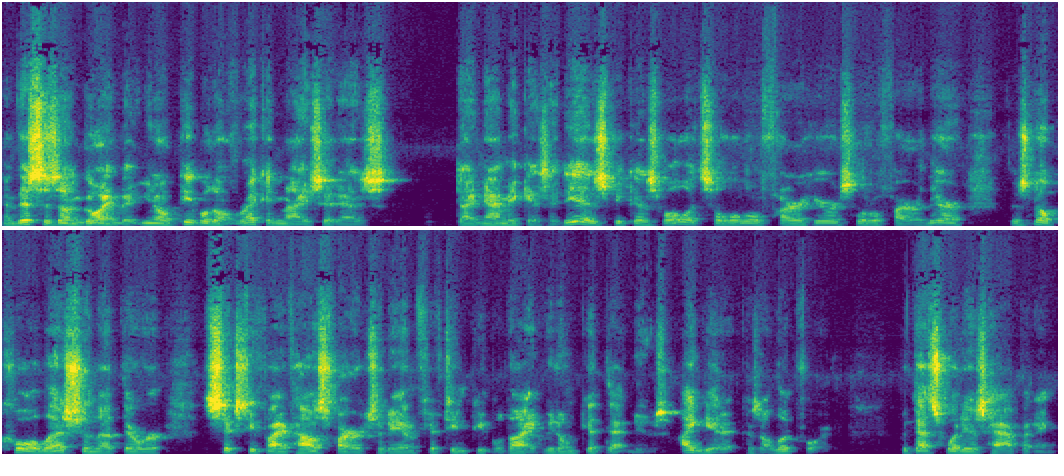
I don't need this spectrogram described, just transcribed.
And this is ongoing, but you know, people don't recognize it as dynamic as it is because, well, it's a little fire here, it's a little fire there. There's no coalition that there were 65 house fires today and 15 people died. We don't get that news. I get it because I look for it. But that's what is happening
